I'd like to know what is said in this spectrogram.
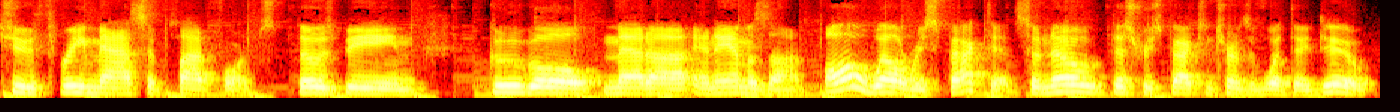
to three massive platforms. Those being Google, Meta, and Amazon, all well respected. So, no disrespect in terms of what they do.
